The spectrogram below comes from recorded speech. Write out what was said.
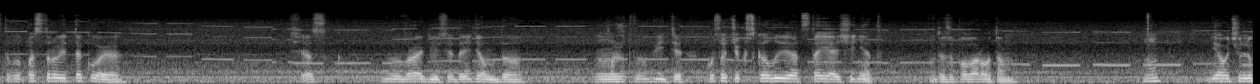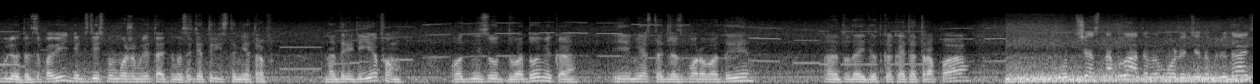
чтобы построить такое. Сейчас мы в радиусе дойдем до, может вы увидите, кусочек скалы отстоящий, нет, это за поворотом. Ну, я очень люблю этот заповедник. Здесь мы можем летать на высоте 300 метров над рельефом. Вот внизу два домика и место для сбора воды. Э, Туда идет какая-то тропа. Вот сейчас на плато вы можете наблюдать.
